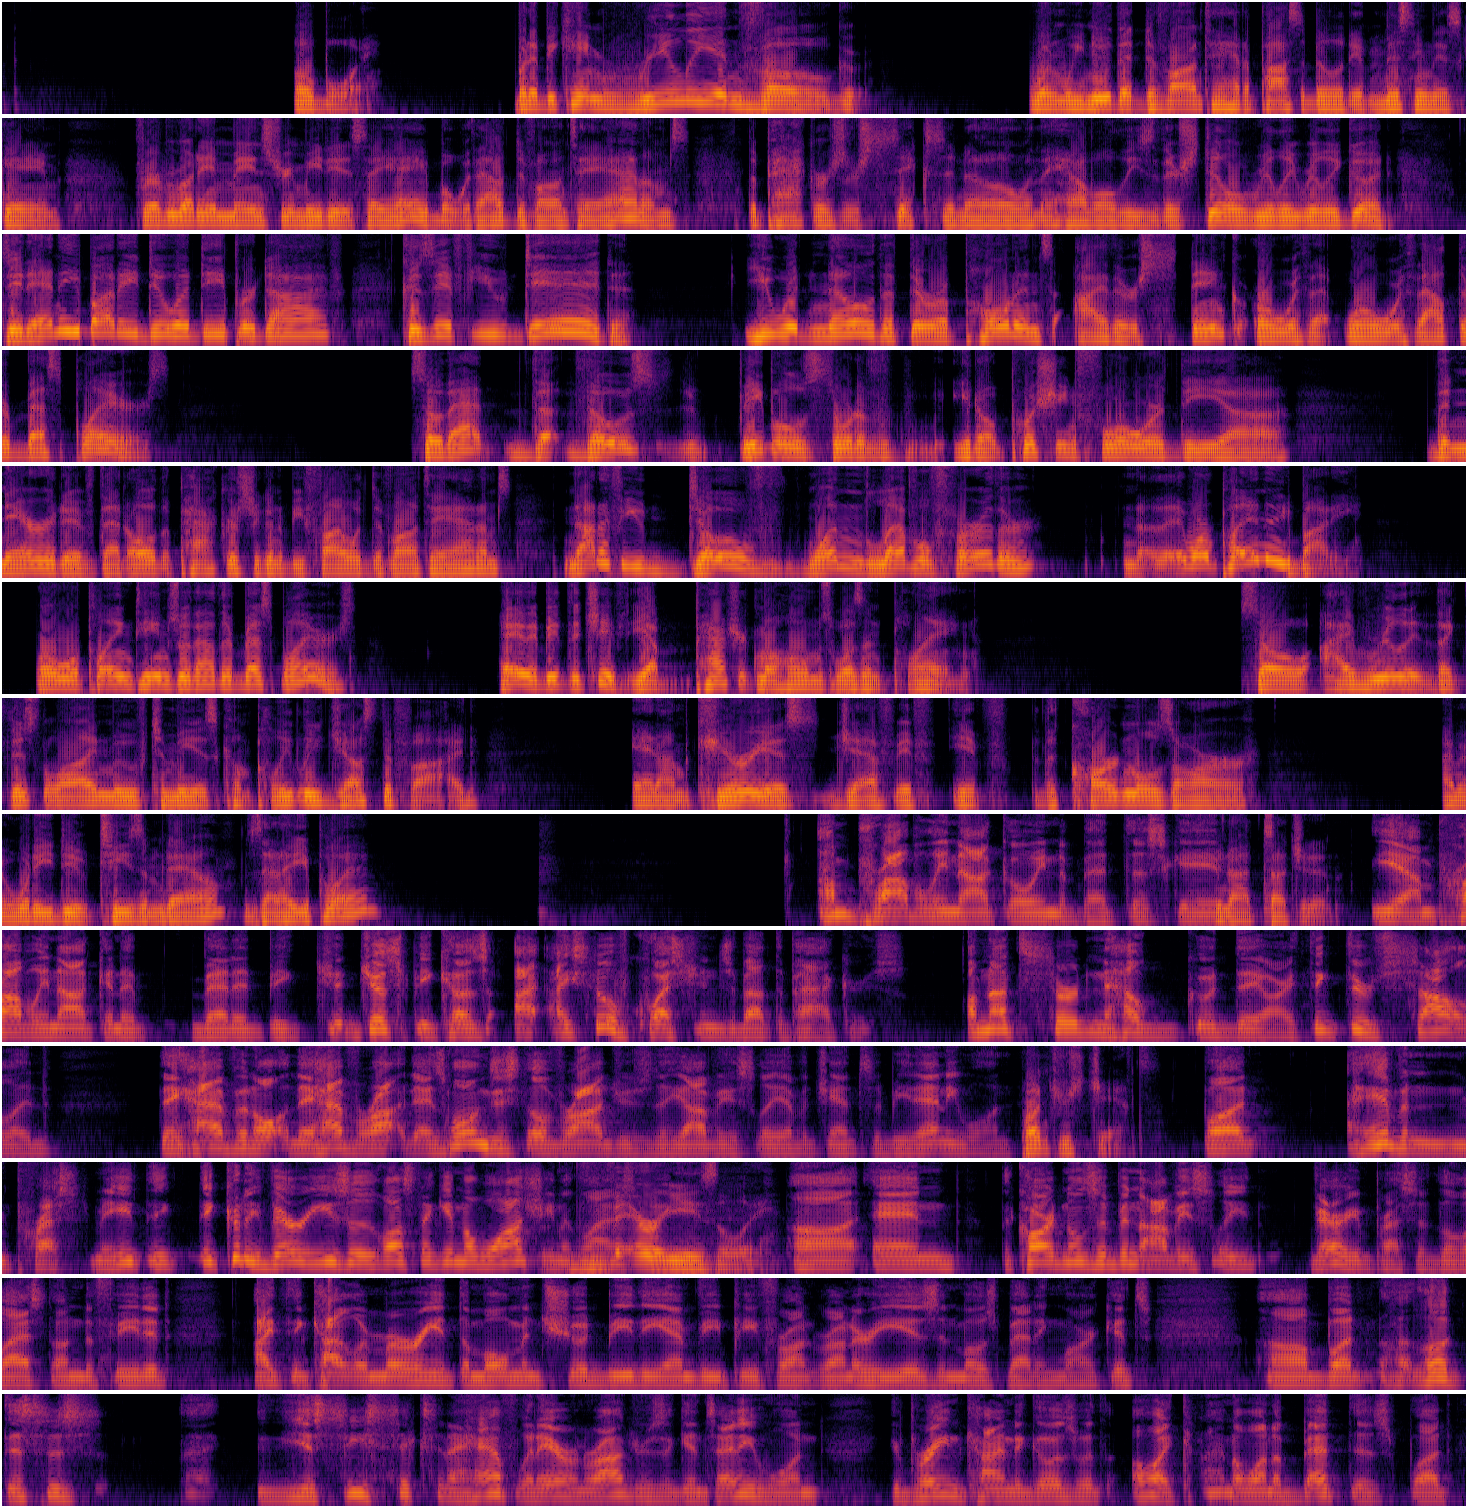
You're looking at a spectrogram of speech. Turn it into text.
oh boy. But it became really in vogue when we knew that Davante had a possibility of missing this game for everybody in mainstream media to say, hey, but without Davante Adams, the Packers are 6 and 0 and they have all these, they're still really, really good. Did anybody do a deeper dive? Because if you did, you would know that their opponents either stink or with or without their best players. So that the, those people sort of you know pushing forward the uh, the narrative that oh the Packers are going to be fine with Davante Adams. Not if you dove one level further. No, they weren't playing anybody, or were playing teams without their best players. Hey, they beat the Chiefs. Yeah, Patrick Mahomes wasn't playing. So I really like this line move to me is completely justified. And I'm curious, Jeff, if if the Cardinals are, I mean, what do you do? Tease them down? Is that how you play it? I'm probably not going to bet this game. You're not touching it. Yeah, I'm probably not going to bet it be, j- just because I, I still have questions about the Packers. I'm not certain how good they are. I think they're solid. They have an all. They have as long as they still have Rodgers, they obviously have a chance to beat anyone. Puncher's chance. But haven't impressed me. They, they could have very easily lost that game to Washington last Very week. easily. Uh, and the Cardinals have been obviously very impressive, the last undefeated. I think Kyler Murray at the moment should be the MVP front runner. He is in most betting markets. Uh, but uh, look, this is you see six and a half with Aaron Rodgers against anyone. Your brain kind of goes with, oh, I kind of want to bet this, but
